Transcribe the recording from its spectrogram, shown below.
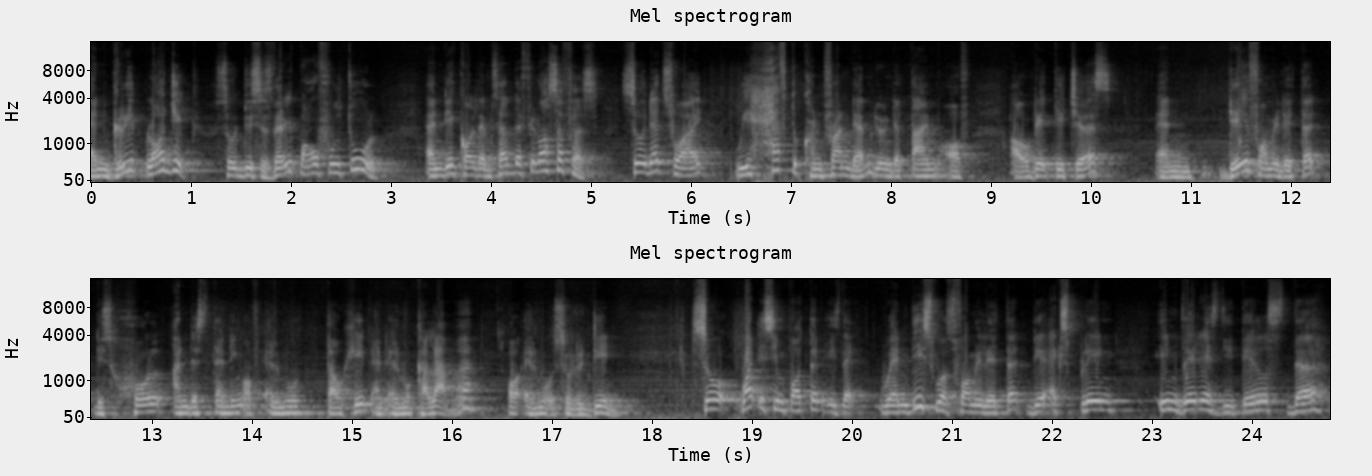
and Greek logic. So this is very powerful tool. And they call themselves the philosophers. So that's why we have to confront them during the time of our great teachers. And they formulated this whole understanding of ilmu tauhid and ilmu kalam eh, or ilmu usuluddin. So what is important is that when this was formulated they explain in various details the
